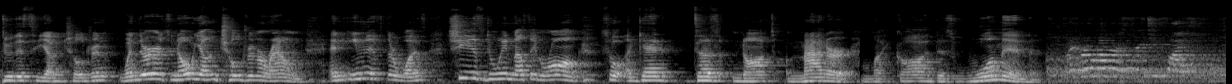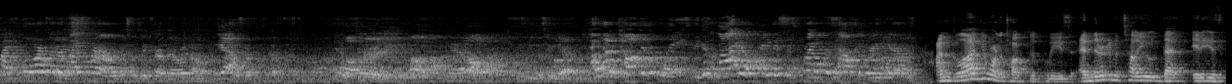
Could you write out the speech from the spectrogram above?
do this to young children. When there is no young children around. And even if there was, she is doing nothing wrong. So again, does not matter. My God, this woman. My room number is 32554, Leonard Mike Brown. Take care of that right now. Yeah. I want to talk to the police because I don't think this is right what's happening right here. I'm glad you want to talk to the police, and they're going to tell you that it is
